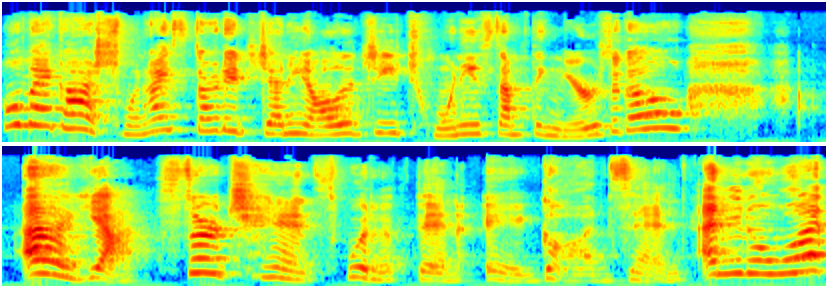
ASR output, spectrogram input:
Oh my gosh, when I started genealogy 20 something years ago, uh, yeah, search hints would have been a godsend. And you know what?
